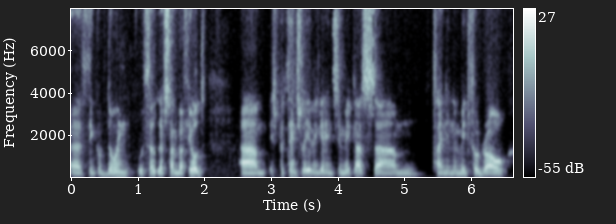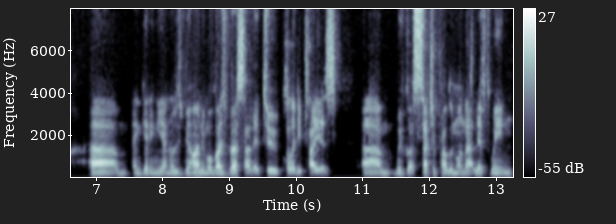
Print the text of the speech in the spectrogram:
uh, think of doing with the left side of the field um, is potentially even getting Tsimikas um, playing in the midfield role um, and getting Giannoulis behind him, or vice versa. They're two quality players. Um, we've got such a problem on that left wing.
